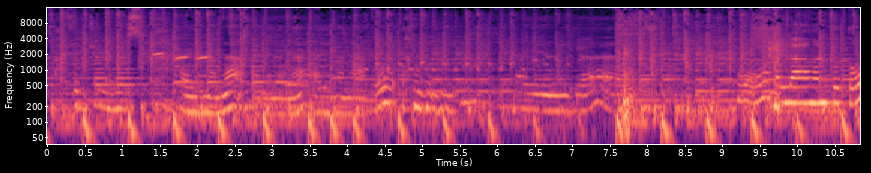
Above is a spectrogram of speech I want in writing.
apple juice. Ayan na nga, ayan na nga, ayan na nga po. ayan guys. Oo, kailangan ko to.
